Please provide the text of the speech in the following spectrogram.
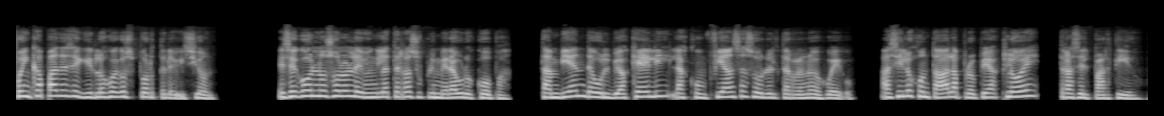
Fue incapaz de seguir los juegos por televisión. Ese gol no solo le dio a Inglaterra su primera Eurocopa, también devolvió a Kelly la confianza sobre el terreno de juego. Así lo contaba la propia Chloe tras el partido.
